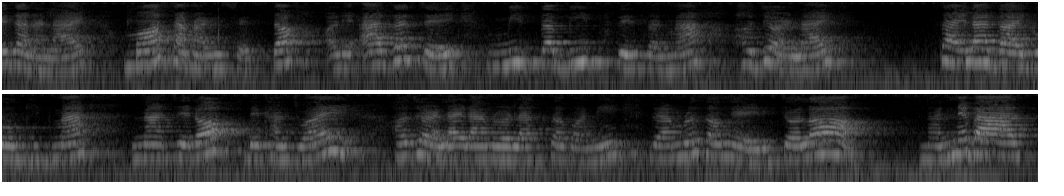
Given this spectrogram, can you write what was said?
सबैजनालाई म सामारी श्रेष्ठ अनि आज चाहिँ मिट द बिच सेसनमा हजुरहरूलाई साइला दाईको गीतमा नाचेर देखाउँछु है। हजुरहरूलाई राम्रो लाग्छ भने राम्रोसँग हेरिस ल धन्यवाद।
